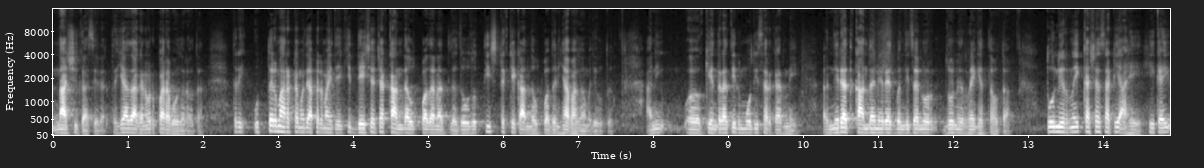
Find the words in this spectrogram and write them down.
नाशिक असेल तर ह्या जागांवर पराभव झाला होता. तर उत्तर महाराष्ट्रामध्ये आपल्याला माहिती आहे की देशाच्या कांदा उत्पादनातलं जवळजवळ तीस टक्के कांदा उत्पादन ह्या भागामध्ये होतं. आणि केंद्रातील मोदी सरकारने निर्यात कांदा निर्यात बंदीचा नोर जो निर्णय घेतला होता तो निर्णय कशासाठी आहे हे काही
